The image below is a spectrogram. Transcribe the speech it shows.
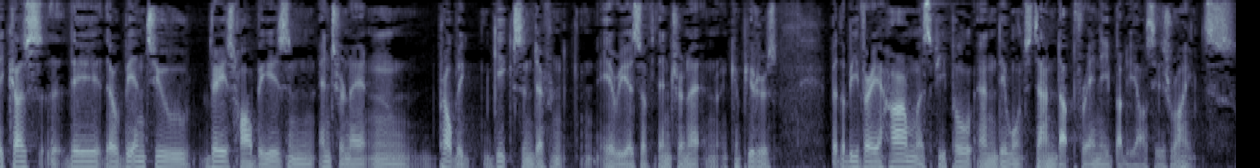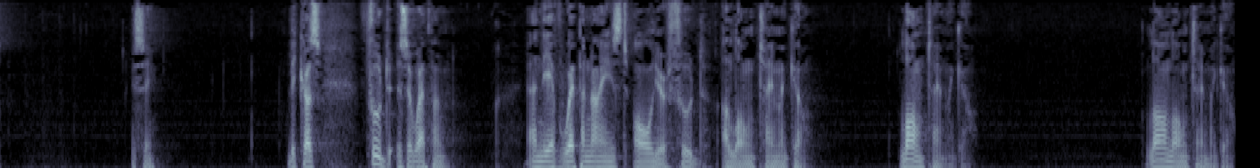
Because they, they'll be into various hobbies and internet and probably geeks in different areas of the internet and computers. But they'll be very harmless people and they won't stand up for anybody else's rights. You see? Because food is a weapon. And they have weaponized all your food a long time ago. Long time ago. Long, long time ago.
